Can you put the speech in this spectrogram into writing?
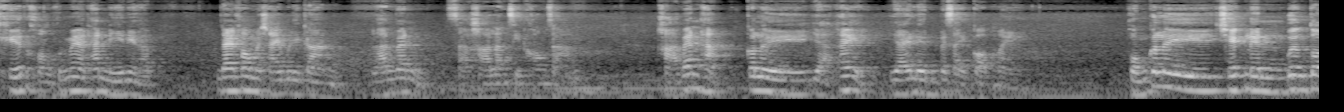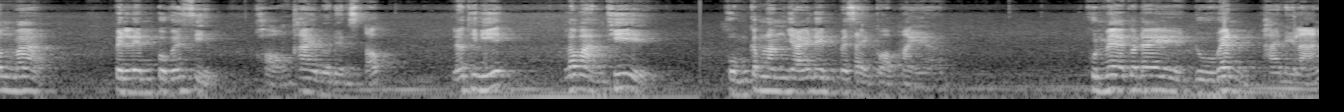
เคสของคุณแม่ท่านนี้เนี่ยครับ ได้เข้ามาใช้บริการร้านแว่นสาขาลังสิตคลองสามขาแว่นหักก็เลยอยากให้ย้ายเลนส์ไปใส่กรอบใหม่ ผมก็เลยเช็คเลนส์เบื้องต้นว่า เป็นเลนส์โปรเกรสซีฟของค่ายโรเดนสต็อกแล้วทีนี้ระหว่างที่ผมกำลังย้ายเลนส์ไปใส่กรอบใหม่อะ คุณแม่ก็ได้ดูแว่นภายในร้าน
